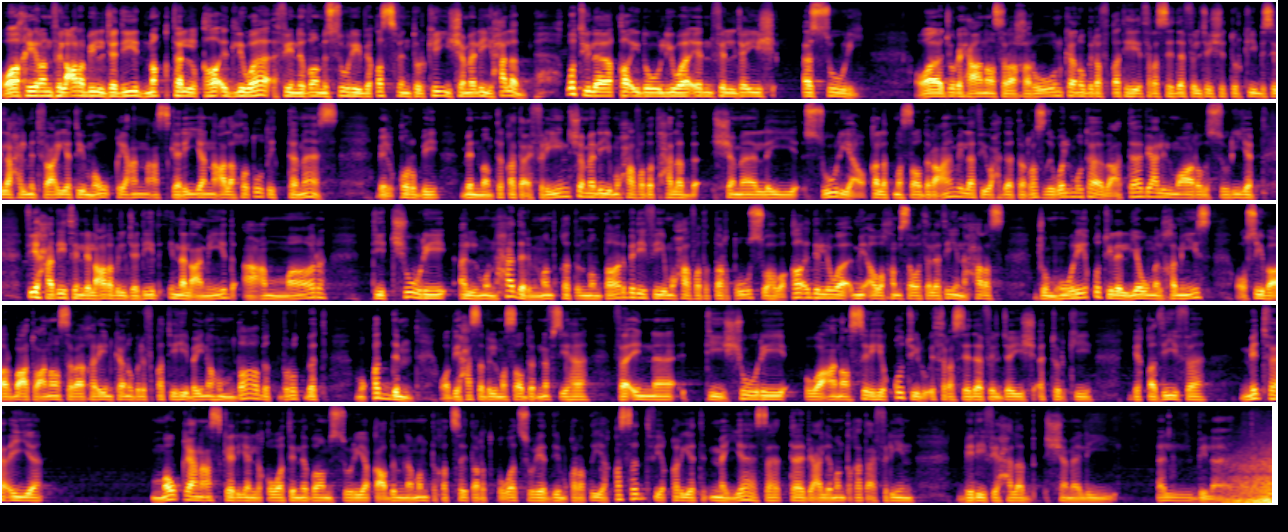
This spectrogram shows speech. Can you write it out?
وأخيرا في العربي الجديد مقتل قائد لواء في النظام السوري بقصف تركي شمالي حلب. قتل قائد لواء في الجيش السوري. وجرح عناصر آخرون كانوا برفقته إثر استهداف الجيش التركي بسلاح المدفعية موقعا عسكريا على خطوط التماس بالقرب من منطقة عفرين شمالي محافظة حلب شمالي سوريا. وقالت مصادر عاملة في وحدات الرصد والمتابعة التابعة للمعارضة السورية. في حديث للعرب الجديد إن العميد عمار تيشوري المنحدر من منطقة المنطار بريف محافظة طرطوس وهو قائد اللواء 135 حرس جمهوري. قتل اليوم الخميس أصيب أربعة عناصر آخرين كانوا برفقته بينهم ضابط برتبة مقدم. وبحسب المصادر نفسها فإن تيشوري وعناصره قتلوا إثر استهداف الجيش التركي بقذيفة مدفعية موقعا عسكريا لقوات النظام السوري يقع ضمن منطقة سيطرة قوات سوريا الديمقراطية قسد في قرية مياسة التابعة لمنطقة عفرين بريف حلب شمالي البلاد.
